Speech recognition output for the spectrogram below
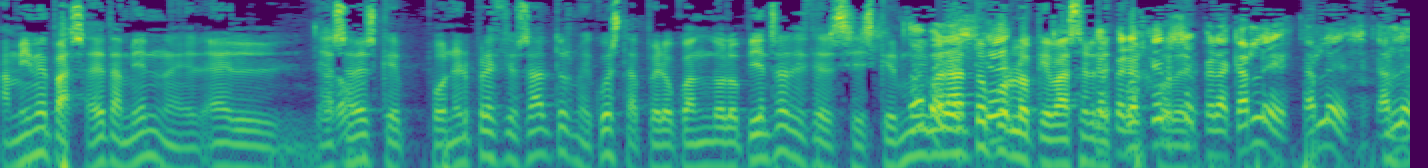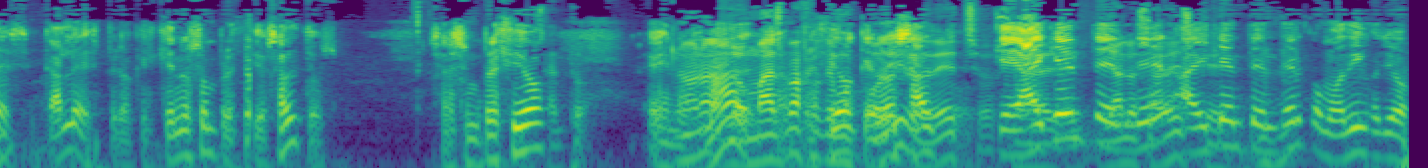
a mí me pasa, ¿eh? También, el, el- ya Claro. sabes que poner precios altos me cuesta, pero cuando lo piensas dices, si es que es muy No, pero barato es que- por lo que va a ser pero después, es que no joder. sé, espera, Carles, Carles, Carles, Carles, pero que es que no son precios altos. O sea, es un precio Exacto. es No, no, normal. lo más bajo que hemos no es podido, alto. de hecho, o Que sea, hay que entender, hay que- que entender, como digo yo,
